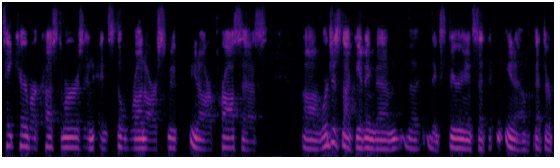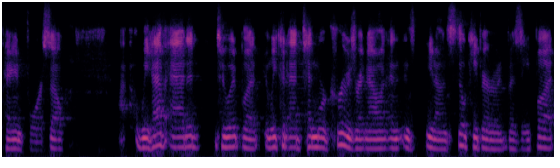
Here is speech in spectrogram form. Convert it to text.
take care of our customers and, and still run our smooth, you know, our process, uh, we're just not giving them the, the experience that you know that they're paying for. So we have added to it, but and we could add ten more crews right now, and, and you know, and still keep everybody busy. But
